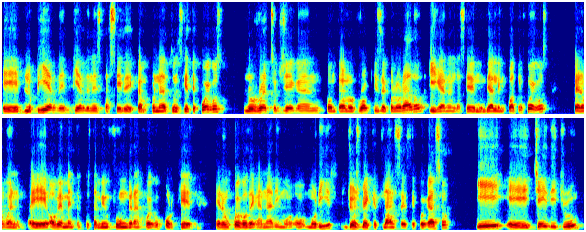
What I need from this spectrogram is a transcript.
eh, lo pierden, pierden esta serie de campeonato en siete juegos. Los Red Sox llegan contra los Rockies de Colorado y ganan la serie mundial en cuatro juegos. Pero bueno, eh, obviamente pues también fue un gran juego porque era un juego de ganar y morir. Josh Beckett lanza ese juegazo y eh, JD Drew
